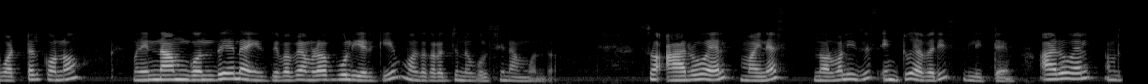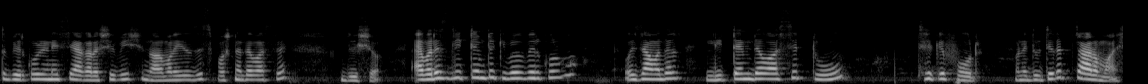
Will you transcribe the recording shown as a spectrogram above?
ওয়ার্ডটার কোনো মানে নামগন্ধে নাই, যেভাবে আমরা বলি আর কি, মজা করার জন্য বলছি নামগন্ধ। So R O L minus normal usages into average lead time R O L আমরা তো বের করে নিয়েছি, এগারোশো বিশ নর্মাল ইউজেস প্রশ্নে দেওয়া আছে দুশো অ্যাভারেজ লিড টাইমটা কীভাবে বের করব? ওই যে আমাদের লিড টাইম দেওয়া আছে টু থেকে ফোর মানে দুই থেকে চার মাস।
